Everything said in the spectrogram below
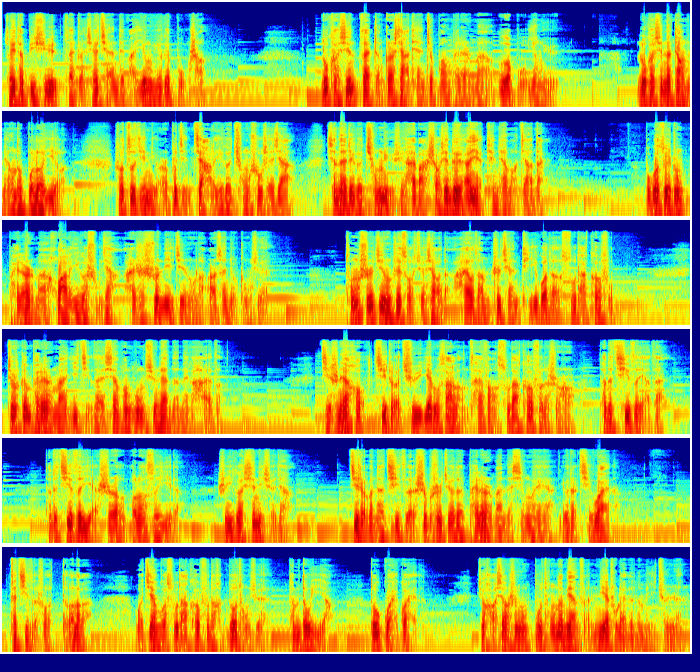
所以他必须在转学前得把英语给补上。卢可欣在整个夏天就帮佩雷尔曼恶补英语，卢可欣的丈母娘都不乐意了，说自己女儿不仅嫁了一个穷数学家。现在这个穷女婿还把少先队员也天天往家带。不过最终佩雷尔曼花了一个暑假，还是顺利进入了二三九中学。同时进入这所学校的还有咱们之前提过的苏达科夫，就是跟佩雷尔曼一起在先锋宫训练的那个孩子。几十年后，记者去耶路撒冷采访苏达科夫的时候，他的妻子也在。他的妻子也是俄罗斯裔的，是一个心理学家。记者问他妻子是不是觉得佩雷尔曼的行为有点奇怪呢？他妻子说：“得了吧，我见过苏达科夫的很多同学，他们都一样，都怪怪的，就好像是用不同的面粉捏出来的那么一群人。”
